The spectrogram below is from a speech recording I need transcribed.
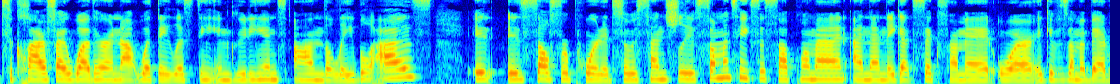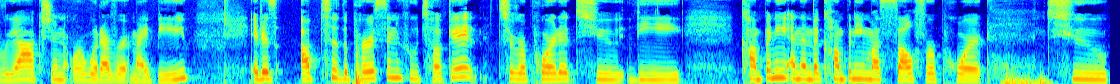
to clarify whether or not what they list the ingredients on the label as it is self reported. So essentially, if someone takes a supplement and then they get sick from it, or it gives them a bad reaction, or whatever it might be, it is up to the person who took it to report it to the company, and then the company must self report to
